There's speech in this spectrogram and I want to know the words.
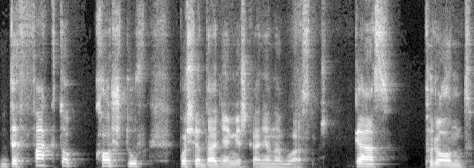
de facto kosztów posiadania mieszkania na własność. Gaz, prąd,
